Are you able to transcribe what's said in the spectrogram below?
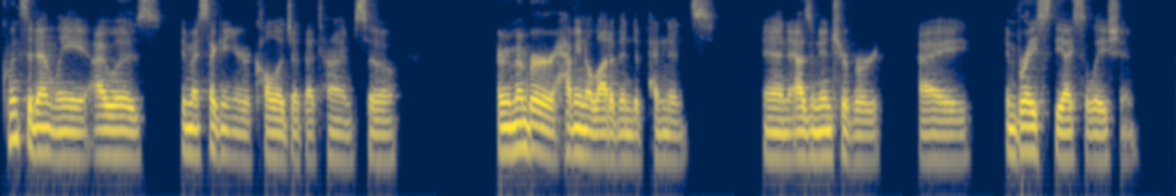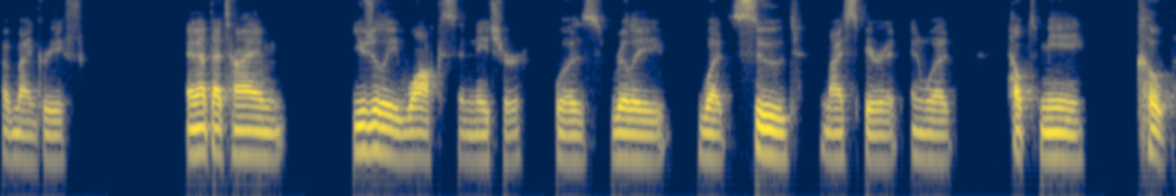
coincidentally, I was in my second year of college at that time. So I remember having a lot of independence. And as an introvert, I embraced the isolation of my grief. And at that time, usually walks in nature was really what soothed my spirit and what helped me cope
